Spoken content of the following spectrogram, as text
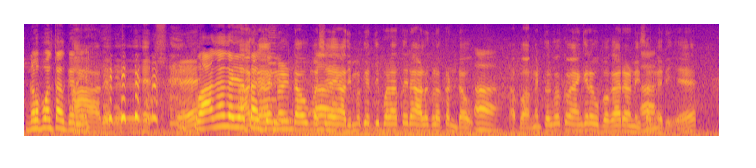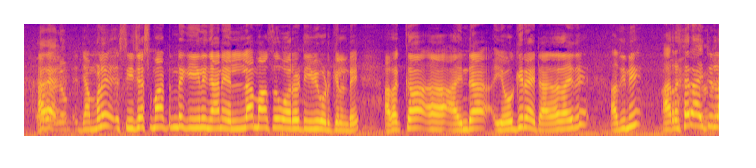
നിങ്ങളെ പോലത്തെ ആൾക്കാർ വാങ്ങാൻ കഴിയാത്ത ആൾക്കാർ ഉണ്ടാവും പക്ഷെ അതിമൊക്കെ എത്തിപ്പെടാത്ത ആളുകളൊക്കെ ഉണ്ടാവും. അപ്പൊ അങ്ങനത്തെ ഭയങ്കര ഉപകാരമാണ് ഈ സംഗതി. ഏ? അതെ നമ്മൾ സി ജെ സ്മാർട്ടിന്റെ കീഴിൽ ഞാൻ എല്ലാ മാസവും ഓരോ ടി വി കൊടുക്കലുണ്ട്. അതൊക്കെ ആ, അതിന്റെ യോഗ്യരായിട്ട് അതായത് അതിന് അർഹരായിട്ടുള്ള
